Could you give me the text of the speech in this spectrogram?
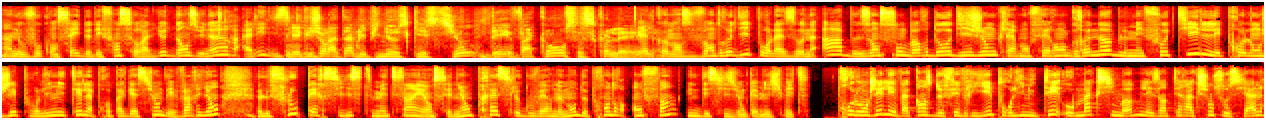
Un nouveau conseil de défense aura lieu dans une heure à l'Élysée. Et puis sur la table, épineuse question des vacances scolaires. Elle commence vendredi pour la zone A, Besançon, Bordeaux, Dijon, Clermont-Ferrand, Grenoble. Mais faut-il les prolonger pour limiter la propagation des variants? Le flou persiste. Médecins et enseignants pressent le gouvernement de prendre enfin une décision. Camille Schmitt prolonger les vacances de février pour limiter au maximum les interactions sociales.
